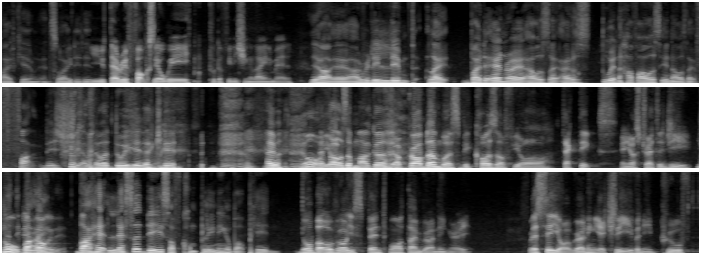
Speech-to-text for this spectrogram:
5 km, and so I did it. You Terry Fox your way to the finishing line, man. Yeah, yeah, yeah. I really limped. Like by the end, right? I was like, I was two and a half hours in. I was like, fuck this shit. I'm never doing it again. I, No, I thought your, I was a mugger. your problem was because of your tactics and your strategy. No, did it but I, but I had lesser days of complaining about pain. No, but overall you spent more time running, right? Let's say your running actually even improved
